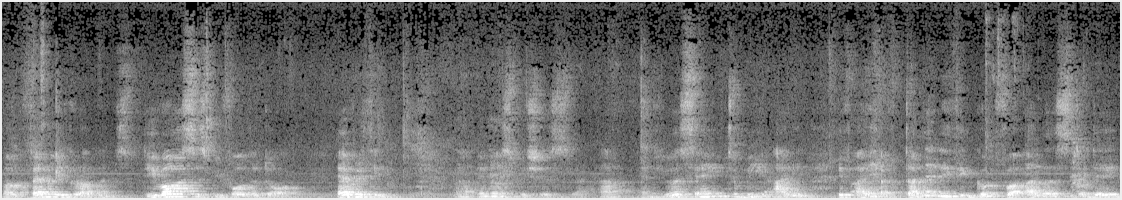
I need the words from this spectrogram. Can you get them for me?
uh, family problems. divorces before the door. Everything uh, inauspicious. Uh, and you are saying to me, I, if I have done anything good for others today,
